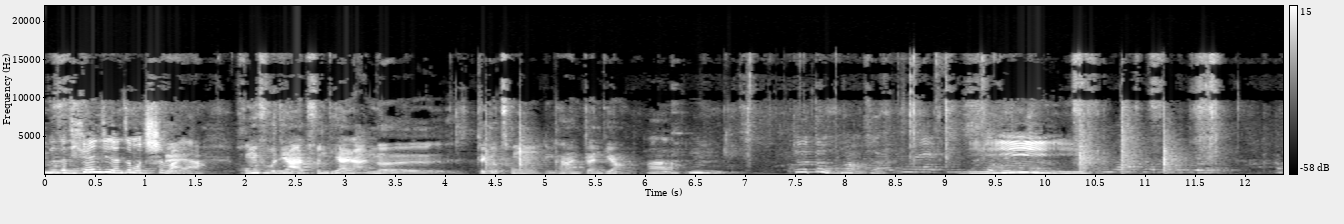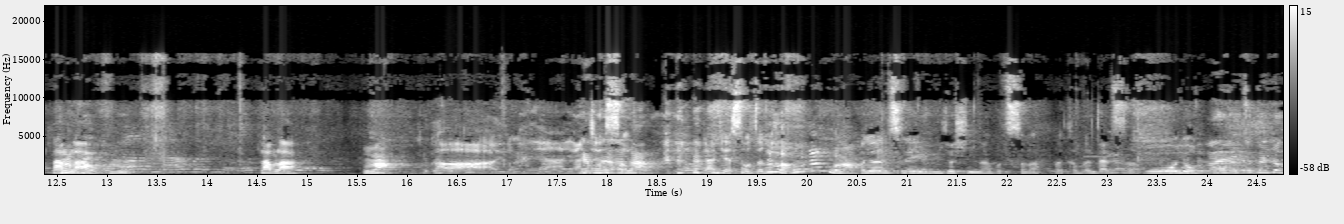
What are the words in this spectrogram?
那这天津人这么吃法呀？红叔家纯天然的这个葱，你看蘸酱。啊，嗯，这个豆很好吃。咦，辣不辣？好吃。辣不辣？不辣。啊呀，杨姐瘦，杨姐瘦真好。我就吃点鱼就行了，不吃了，那可不能再吃了。哦哟，哎，这块肉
